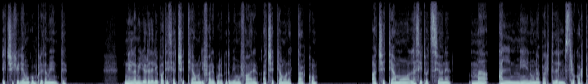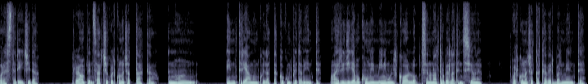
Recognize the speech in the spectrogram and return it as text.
e ci chiudiamo completamente. Nella migliore delle ipotesi accettiamo di fare quello che dobbiamo fare, accettiamo l'attacco, accettiamo la situazione, ma almeno una parte del nostro corpo resta rigida. Proviamo a pensarci, qualcuno ci attacca, non entriamo in quell'attacco completamente. Irrigidiamo come minimo il collo, se non altro per la tensione. Qualcuno ci attacca verbalmente,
